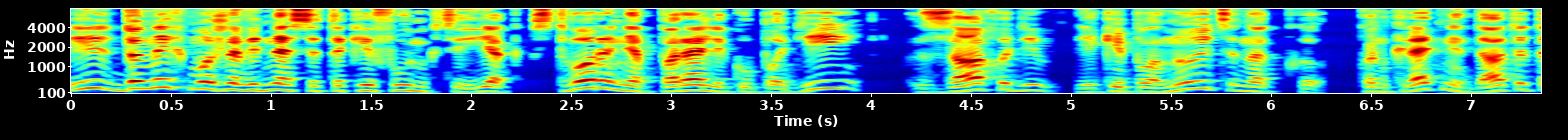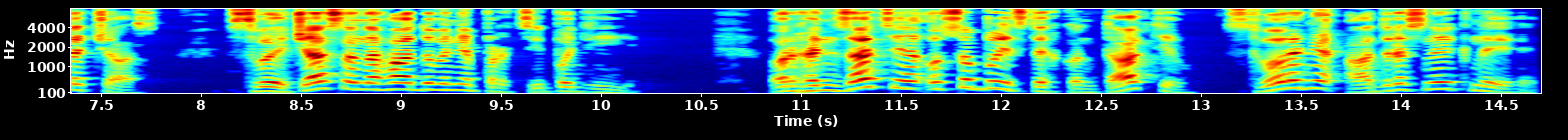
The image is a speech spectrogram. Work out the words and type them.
І до них можна віднести такі функції, як створення переліку подій, заходів, які плануються на конкретні дати та час, своєчасне нагадування про ці події, організація особистих контактів, створення адресної книги,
